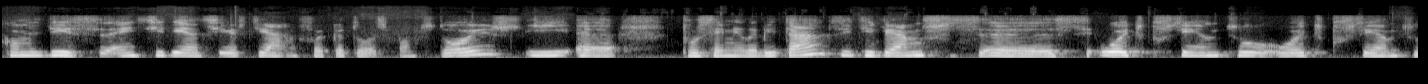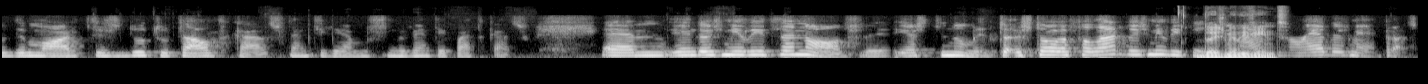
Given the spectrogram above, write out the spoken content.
como lhe disse, a incidência este ano foi 14,2 e uh, por 100 mil habitantes e tivemos uh, 8%, 8% de mortes do total de casos, portanto tivemos 94 casos. Um, em 2019, este número, estou a falar de 2020, 2020. não é, não é 2020, pronto.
